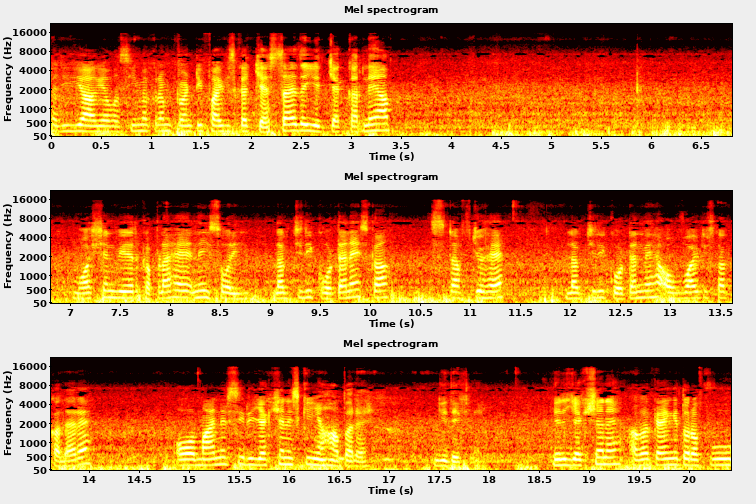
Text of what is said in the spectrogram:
अच्छा जी, ये आ गया वसीम अकरम 25 इसका चेस्ट साइज़ है, ये चेक कर लें आप। वॉश एंड वेयर कपड़ा है, नहीं सॉरी लग्जरी कॉटन है इसका। स्टफ़ जो है लग्जरी कॉटन में है और वाइट इसका कलर है। और माइनर सी रिजेक्शन इसकी यहाँ पर है। ये देख लें। ये रिजेक्शन है। अगर कहेंगे तो रफू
